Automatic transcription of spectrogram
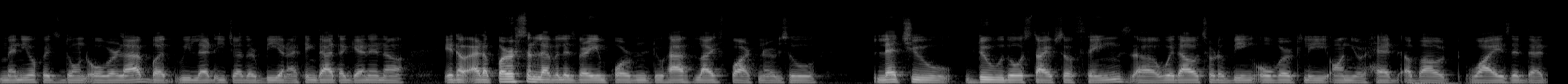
Many of which don't overlap, but we let each other be. And I think that, again, in a at a person level, is very important to have life partners who let you do those types of things uh, without sort of being overtly on your head about why is it that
